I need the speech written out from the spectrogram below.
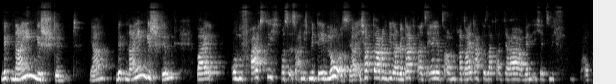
mit Nein gestimmt, ja, mit Nein gestimmt, weil und du fragst dich, was ist eigentlich mit denen los? Ja, ich habe daran wieder gedacht, als er jetzt auf dem Parteitag gesagt hat, ja, wenn ich jetzt nicht, auch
